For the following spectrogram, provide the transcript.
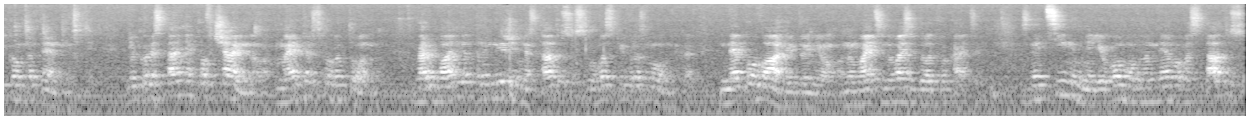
і компетентності, використання повчального, менторського тону, вербальне приниження статусу свого співрозмовника, неповаги до нього, ну мається на увазі до адвокатів, знецінення його мовленнєвого статусу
